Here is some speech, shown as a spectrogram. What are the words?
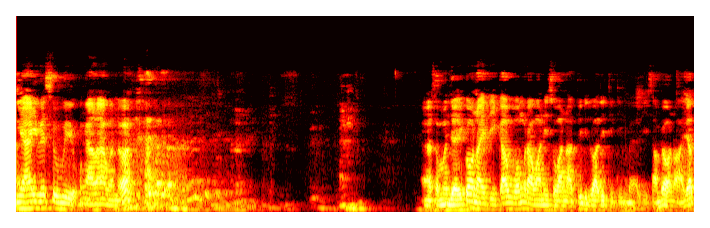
Nyai wis suwi pengalaman, oh. Nah, semenjak itu ana etika wong rawani sowan Nabi kecuali ditimbali. Sampai ana ayat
